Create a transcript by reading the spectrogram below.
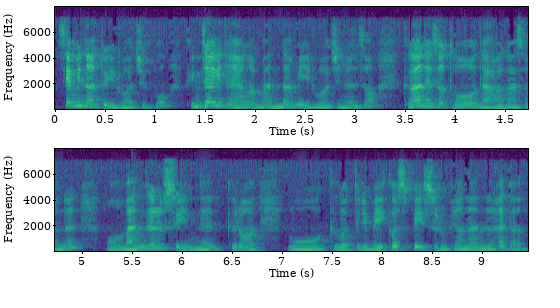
세미나도 이루어지고 굉장히 다양한 만남이 이루어지면서 그 안에서 더 나아가서는 어, 만들 수 있는 그런 뭐 그것들이 메이커 스페이스로 변환을 하던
